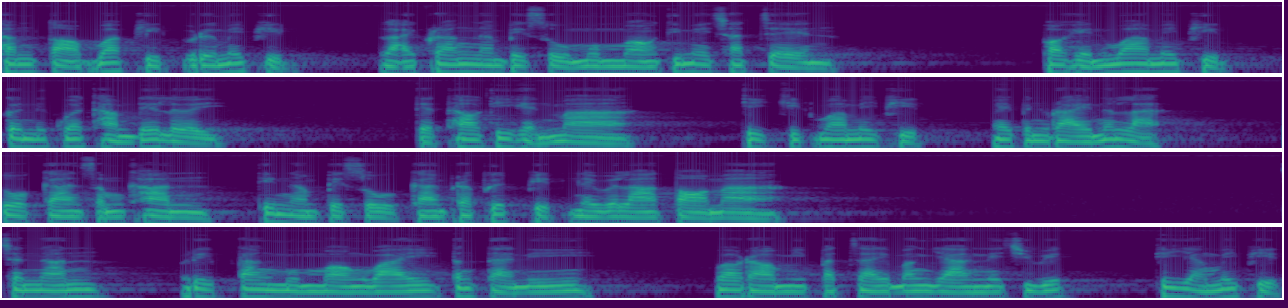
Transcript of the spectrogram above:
คำตอบว่าผิดหรือไม่ผิด หลายครั้งนำไปสู่มุมมองที่ไม่ชัดเจน พอเห็นว่าไม่ผิดก็นึกว่าทำได้เลย แต่เท่าที่เห็นมา ที่คิดว่าไม่ผิดไม่เป็นไรนั่นแหละ ตัวการสำคัญที่นำไปสู่การประพฤติผิดในเวลาต่อมา ฉะนั้นรีบตั้งมุมมองไว้ตั้งแต่นี้ ว่าเรามีปัจจัยบางอย่างในชีวิตที่ยังไม่ผิด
